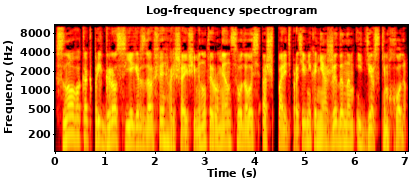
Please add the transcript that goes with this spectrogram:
Снова, как при Гросс-Егерсдорфе, в решающие минуты Румянцеву удалось ошпарить противника неожиданным и дерзким ходом.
